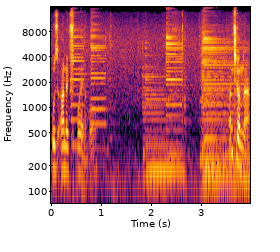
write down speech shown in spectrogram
was unexplainable. Until now.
